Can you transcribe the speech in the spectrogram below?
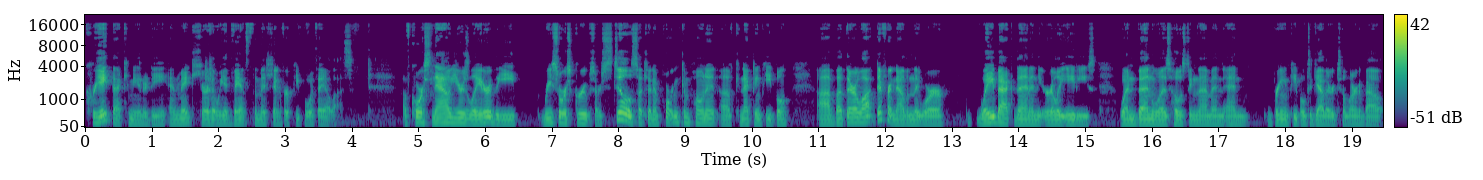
create that community and make sure that we advance the mission for people with ALS. Of course, now years later, the resource groups are still such an important component of connecting people, uh, but they're a lot different now than they were way back then in the early 80s when Ben was hosting them and, and bringing people together to learn about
